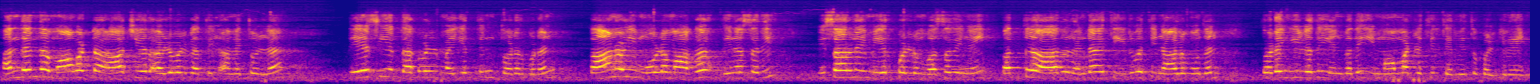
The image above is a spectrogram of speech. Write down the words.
அந்தந்த மாவட்ட ஆட்சியர் அலுவலகத்தில் அமைத்துள்ள தேசிய தகவல் மையத்தின் தொடர்புடன் காணொளி மூலமாக தினசரி விசாரணை மேற்கொள்ளும் வசதியினை பத்து ஆறு ரெண்டாயிரத்தி இருபத்தி நாலு முதல் தொடங்கியுள்ளது என்பதை இம்மாவட்டத்தில் தெரிவித்துக் கொள்கிறேன்.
